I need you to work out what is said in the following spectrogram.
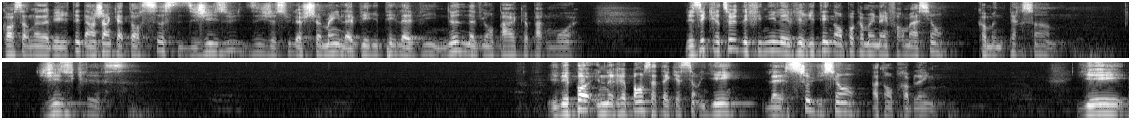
concernant la vérité. Dans Jean 14, 6, il dit, Jésus dit, je suis le chemin, la vérité, la vie. Nul ne vient que par moi. Les Écritures définissent la vérité non pas comme une information, comme une personne. Jésus-Christ. Il n'est pas une réponse à ta question, il est la solution à ton problème. Il est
